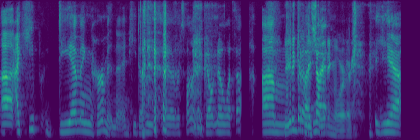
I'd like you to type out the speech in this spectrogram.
uh, I keep DMing Hermen and he doesn't uh, respond. I don't know what's up. Um, You're gonna get a but no, restraining order. yeah.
